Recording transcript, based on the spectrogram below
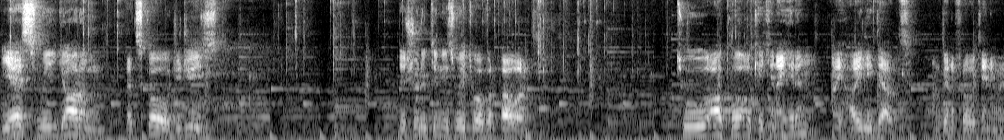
Yes, we got him. Let's go. GG's. The shuriken is way too overpowered. To aqua. Okay, can I hit him? I highly doubt. I'm gonna throw it anyway.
